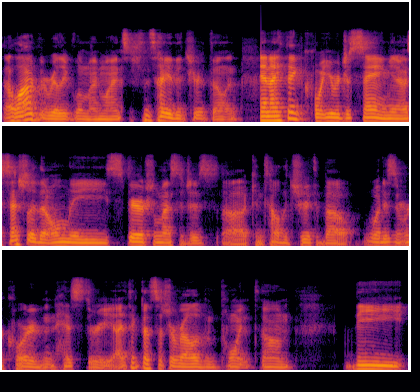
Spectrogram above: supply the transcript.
a lot of it really blew my mind, to tell you the truth, Dylan. And I think what you were just saying, you know, essentially that only spiritual messages uh, can tell the truth about what isn't recorded in history. I think that's such a relevant point. Um, the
